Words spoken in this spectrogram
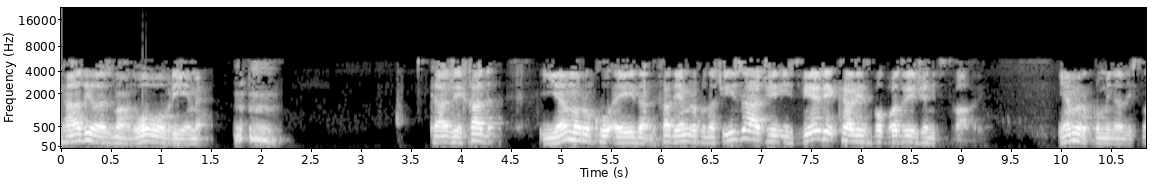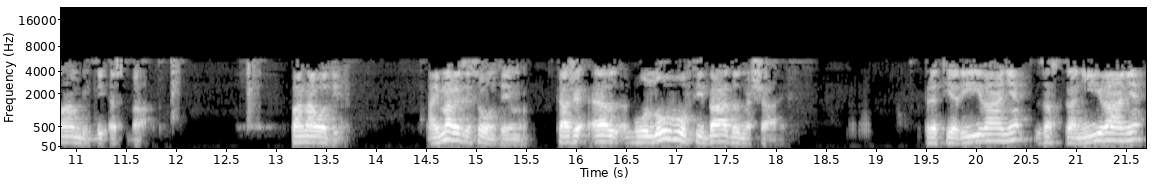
hadi lezman, u ovo vrijeme, kaže, had jemruku eidan, had jemruku, znači izađe iz vjere, kaže, zbog određenih stvari. Jemruku minal islam bi esbab. Pa navodi. A ima veze s ovom temom. Kaže, el guluvu fi ba'd mešaj. Pretjerivanje, zastranjivanje, e,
